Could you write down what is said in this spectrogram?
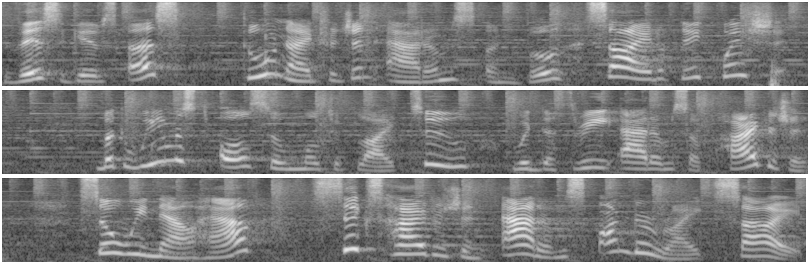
This gives us two nitrogen atoms on both sides of the equation. But we must also multiply 2 with the 3 atoms of hydrogen, so we now have 6 hydrogen atoms on the right side.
